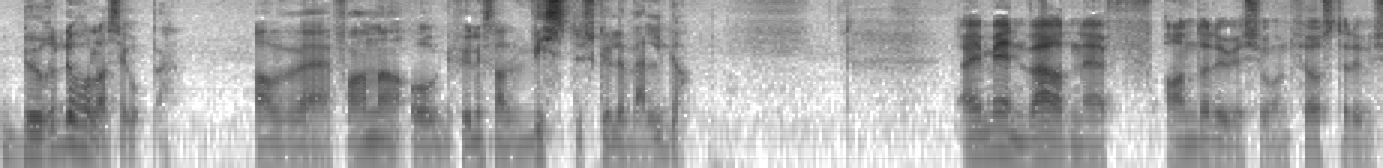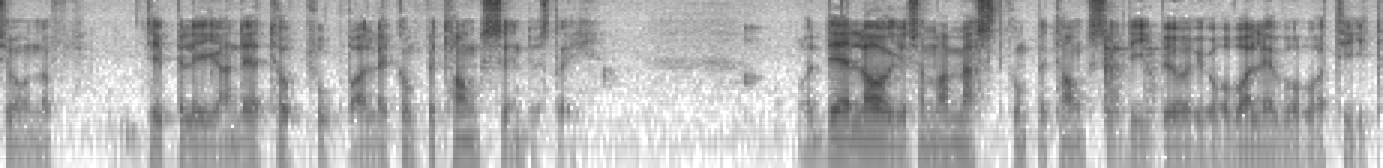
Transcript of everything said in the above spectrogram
burde holde seg oppe? Av eh, Fana og Fyllingsdal hvis du skulle velge? I min verden er andredivisjon, førstedivisjon og tippeligaen det er toppfotball. Det er kompetanseindustri. Og det laget som har mest kompetanse, de bør jo overleve over tid.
